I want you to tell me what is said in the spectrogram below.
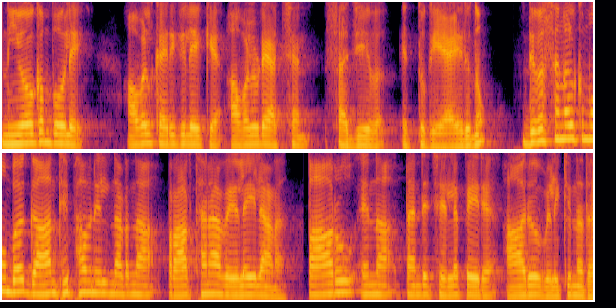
നിയോഗം പോലെ അവൾക്കരികിലേക്ക് അവളുടെ അച്ഛൻ സജീവ് എത്തുകയായിരുന്നു. ദിവസങ്ങൾക്ക് മുമ്പ് ഗാന്ധി ഭവനിൽ നടന്ന പ്രാർത്ഥനാ വേളയിലാണ് പാറു എന്ന തന്റെ ചെല്ലപ്പേര് ആരോ വിളിക്കുന്നത്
